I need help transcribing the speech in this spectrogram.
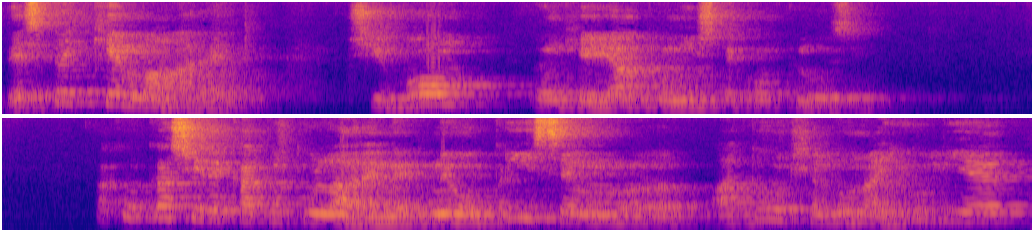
despre chemare și vom încheia cu niște concluzii. Acum, ca și recapitulare, ne, ne oprisem uh, atunci, în luna iulie,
